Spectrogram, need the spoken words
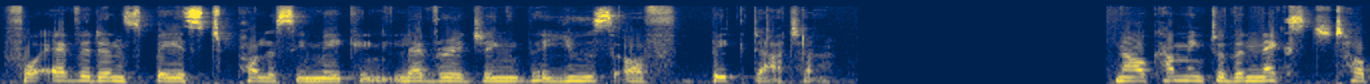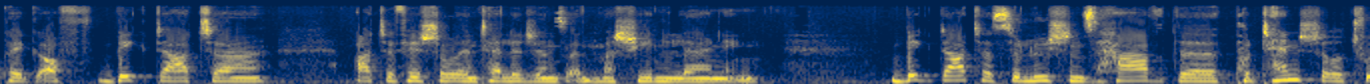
for evidence-based policy making, leveraging the use of big data. Now coming to the next topic of big data, artificial intelligence and machine learning big data solutions have the potential to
